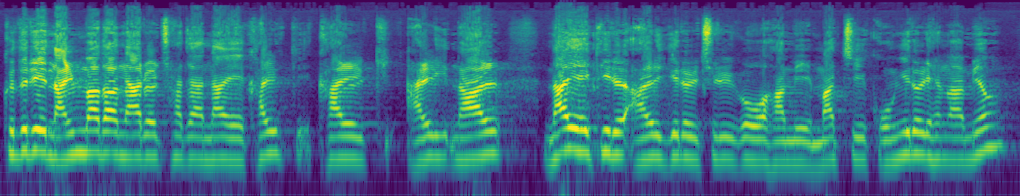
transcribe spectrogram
그들이 날마다 나를 찾아 나의 갈, 갈, 알, 날, 나의 길을 알기를 즐거워함이 마치 공의를 행하며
